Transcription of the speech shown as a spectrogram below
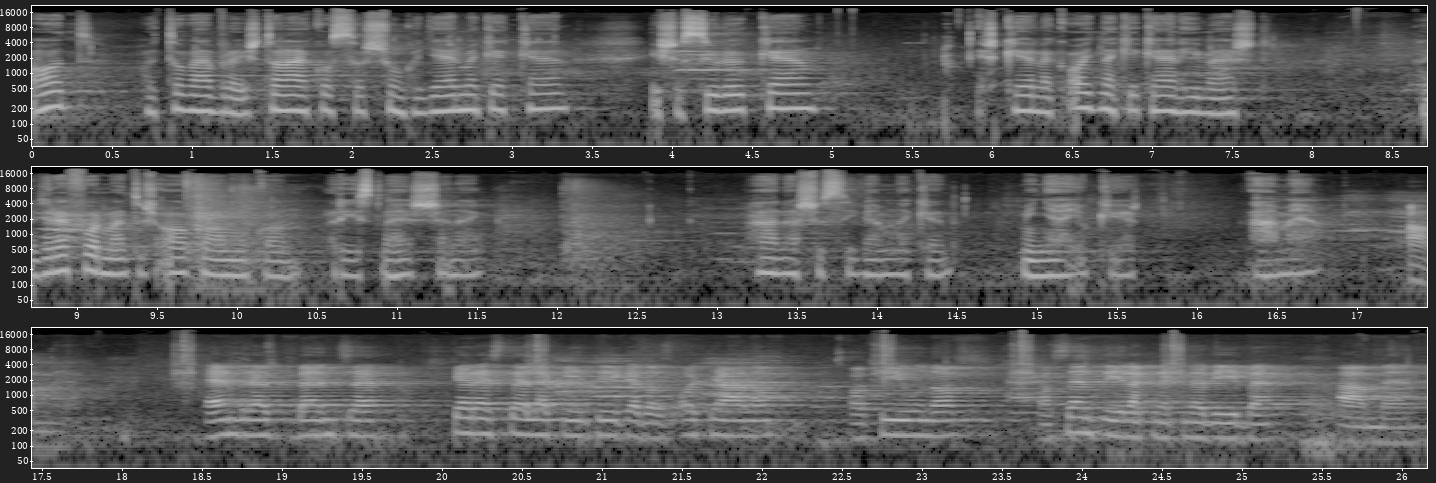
Add, hogy továbbra is találkozhassunk a gyermekekkel és a szülőkkel, és kérlek, adj nekik elhívást, hogy a református alkalmukon részt vehessenek. Hálás a szívem neked, minnyájukért. Ámen. Ámen. Endre Bence, keresztellek én téged az atyának, a fiúnak a Szentléleknek nevébe. Amen.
